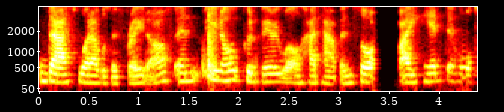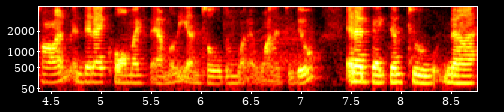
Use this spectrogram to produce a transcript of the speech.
that's what I was afraid of, and you know, it could very well had happened. So I hid the whole time, and then I called my family and told them what I wanted to do and I begged them to not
